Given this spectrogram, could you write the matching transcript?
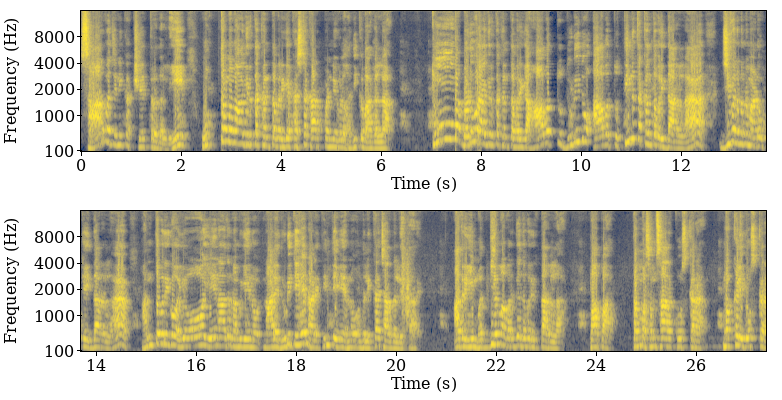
ಸಾರ್ವಜನಿಕ ಕ್ಷೇತ್ರದಲ್ಲಿ ಉತ್ತಮವಾಗಿರ್ತಕ್ಕಂಥವರಿಗೆ ಕಷ್ಟ ಕಾರ್ಪಣ್ಯಗಳು ಅಧಿಕವಾಗಲ್ಲ. ತುಂಬಾ ಬಡವರಾಗಿರ್ತಕ್ಕಂಥವರಿಗೆ ಆವತ್ತು ದುಡಿದು, ಆವತ್ತು ತಿನ್ನತಕ್ಕಂಥವರಿದ್ದಾರಲ್ಲ, ಜೀವನವನ್ನು ಮಾಡೋಕೆ ಇದ್ದಾರಲ್ಲ, ಅಂಥವರಿಗೂ ಅಯ್ಯೋ, ಏನಾದರೂ ನಮಗೇನು, ನಾಳೆ ದುಡಿತೇವೆ, ನಾಳೆ ತಿಂತೀವಿ ಅನ್ನೋ ಒಂದು ಲೆಕ್ಕಾಚಾರದಲ್ಲಿರ್ತಾರೆ. ಆದರೆ ಈ ಮಧ್ಯಮ ವರ್ಗದವರು ಇರ್ತಾರಲ್ಲ ಪಾಪ ತಮ್ಮ ಸಂಸಾರಕ್ಕೋಸ್ಕರ, ಮಕ್ಕಳಿಗೋಸ್ಕರ,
